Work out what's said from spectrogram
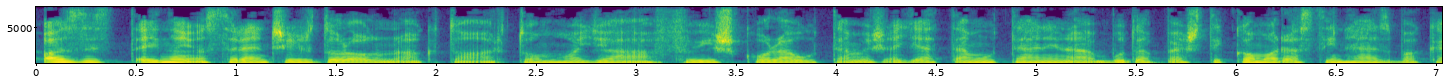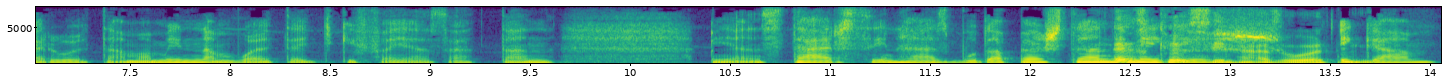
az egy nagyon szerencsés dolognak tartom, hogy a főiskola után és egyetem után én a Budapesti Kamaraszínházba kerültem, ami nem volt egy kifejezetten ilyen sztárszínház Budapesten. De, de ez mégis, közszínház volt. Igen.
